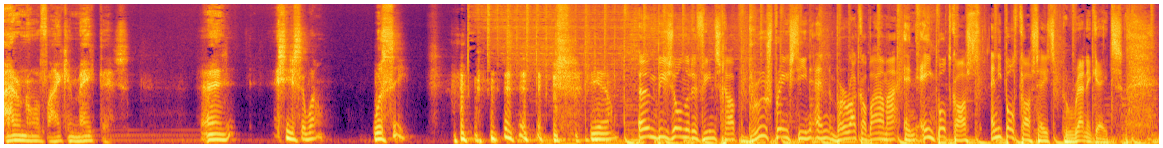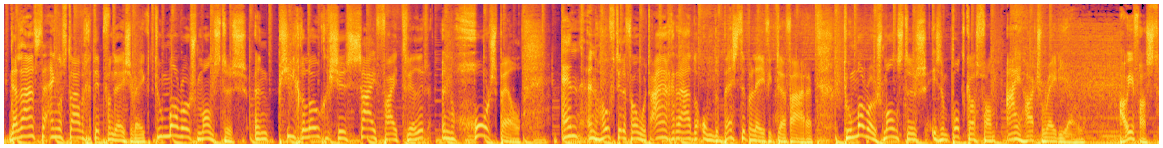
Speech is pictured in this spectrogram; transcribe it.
I don't know if I can make this. And she just said, Well, we'll see. Ja. Een bijzondere vriendschap, Bruce Springsteen en Barack Obama in één podcast. En die podcast heet Renegades. De laatste Engelstalige tip van deze week. Tomorrow's Monsters. Een psychologische sci-fi thriller, een hoorspel. En een hoofdtelefoon wordt aangeraden om de beste beleving te ervaren. Tomorrow's Monsters is een podcast van iHeartRadio. Hou je vast.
